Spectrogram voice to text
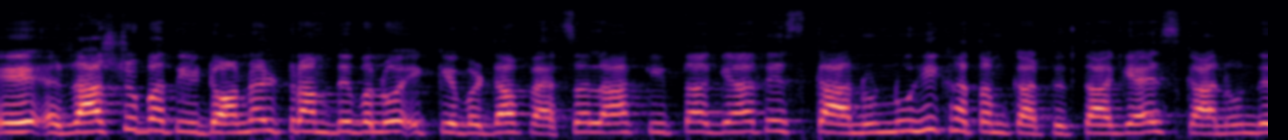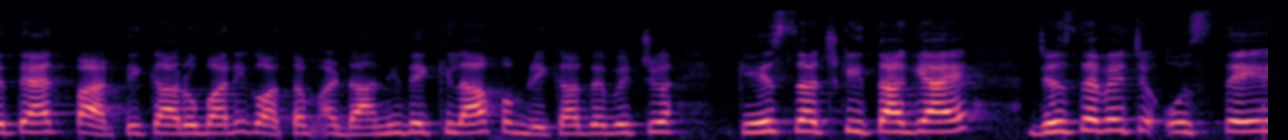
ਇਹ ਰਾਸ਼ਟਰਪਤੀ ਡੋਨਲਡ ਟਰੰਪ ਦੇ ਵੱਲੋਂ ਇੱਕ ਵੱਡਾ ਫੈਸਲਾ ਕੀਤਾ ਗਿਆ ਤੇ ਇਸ ਕਾਨੂੰਨ ਨੂੰ ਹੀ ਖਤਮ ਕਰ ਦਿੱਤਾ ਗਿਆ ਇਸ ਕਾਨੂੰਨ ਦੇ ਤਹਿਤ ਭਾਰਤੀ ਕਾਰੋਬਾਰੀ ਗੌਤਮ ਅਡਾਨੀ ਦੇ ਖਿਲਾਫ ਅਮਰੀਕਾ ਦੇ ਵਿੱਚ ਕੇਸ ਦਰਜ ਕੀਤਾ ਗਿਆ ਹੈ, ਜਿਸ ਦੇ ਵਿੱਚ ਉਸ ਤੇ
